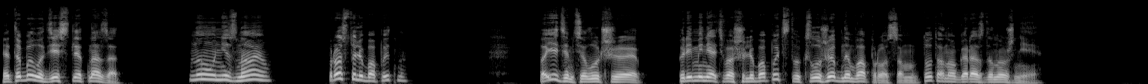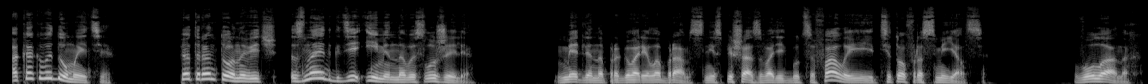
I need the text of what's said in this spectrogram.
«Это было десять лет назад». «Ну, не знаю. Просто любопытно». «Поедемте лучше применять ваше любопытство к служебным вопросам. Тут оно гораздо нужнее». «А как вы думаете, «Петр Антонович знает, где именно вы служили?» Медленно проговорила Брамс, не спеша заводить буцефалы, и Титов рассмеялся. «В Уланах.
